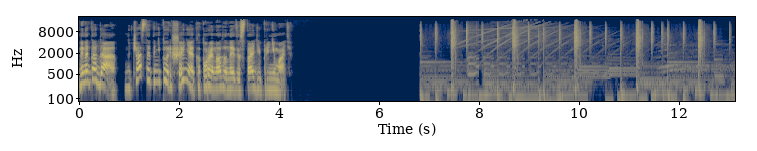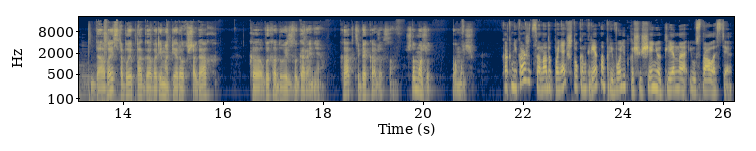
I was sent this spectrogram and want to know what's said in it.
Но иногда да, но часто это не то решение, которое надо на этой стадии принимать. Давай с тобой поговорим о первых шагах к выходу из выгорания. Как тебе кажется, что может помочь? Как мне кажется, надо понять, что конкретно приводит к ощущению тлена и усталости.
